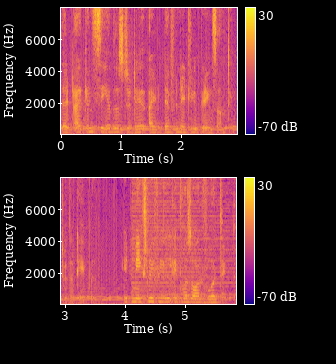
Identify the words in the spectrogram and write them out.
that I can say this today, I definitely bring something to the table. It makes me feel it was all worth it.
